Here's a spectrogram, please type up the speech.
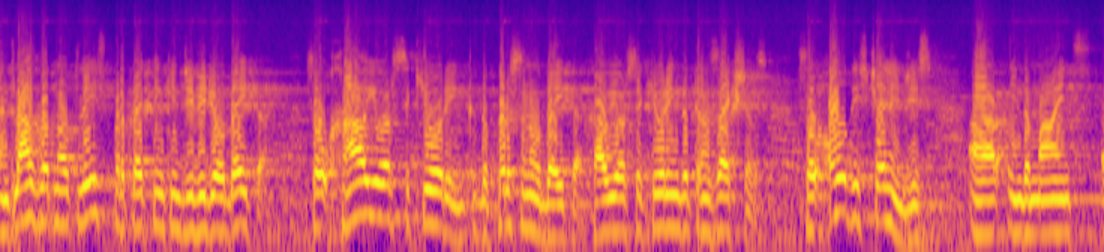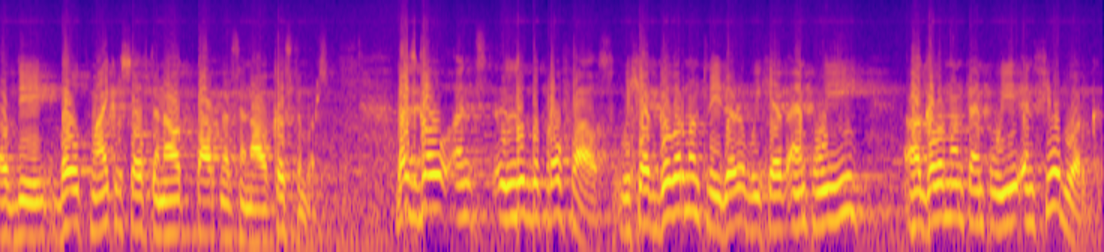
And last but not least, protecting individual data. So how you are securing the personal data, how you are securing the transactions. So all these challenges are in the minds of the both Microsoft and our partners and our customers. Let's go and look the profiles. We have government leader, we have employee, uh, government employee and field work.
